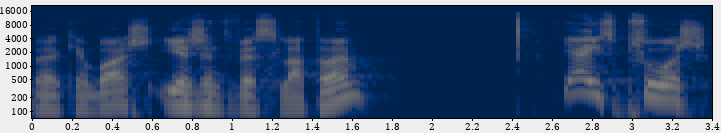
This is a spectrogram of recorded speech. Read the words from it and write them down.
aqui em baixo e a gente vê-se lá, tá bem? E é isso, pessoas.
